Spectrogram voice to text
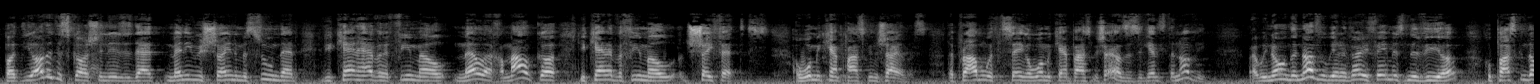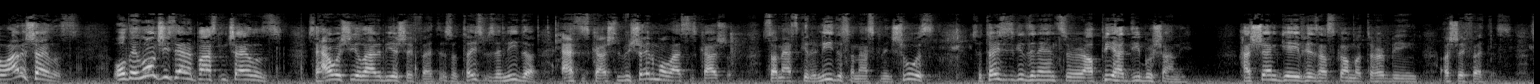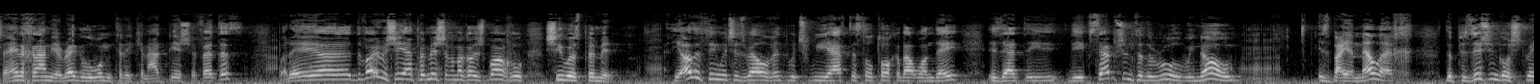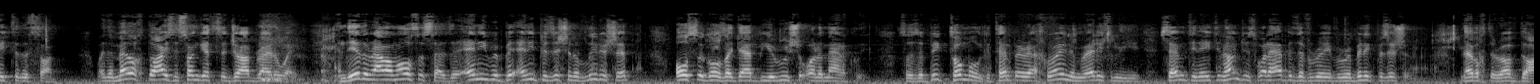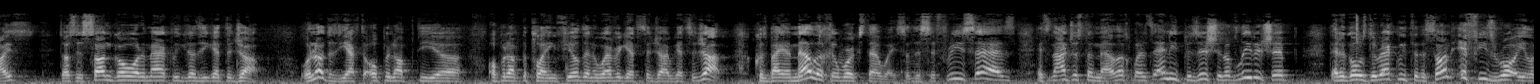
But the other discussion is, is that many Rishonim assume that if you can't have a female melech, a malka, you can't have a female shayfetis a woman can't pass in shaylas. The problem with saying a woman can't pass in shaylas is against the Navi. Right? We know in the Navi we had a very famous Neviah who passed in a lot of shaylas. All day long she said in passed in shaylas. So how is she allowed to be a shefetah? So Taisvus and Nida asked this kasha. Rishonim all asked this kasha. Some ask it in Nida, some ask it in Shavuos. So Taisvus gives an answer, Al Pi Hadibushani. Hashem gave his haskama to her being a shefetis. So a regular woman today, cannot be a shefetis, but a uh, she had permission from HaKadosh Baruch Hu, she was permitted. The other thing which is relevant, which we have to still talk about one day, is that the, the exception to the rule we know is by a melech, the position goes straight to the son. When the melech dies, the son gets the job right away. And there the Rambam also says that any, any position of leadership also goes like that, be Yerusha automatically. So there's a big tumult contemporary Achroinim already from the 17, 1800s. What happens if a, if a rabbinic position? Nebuch Rav dies. Does his son go automatically? Does he get the job? Or no, does he have to open up the uh, open up the playing field, and whoever gets the job gets the job? Because by a melech it works that way. So the Sifri says it's not just a melech, but it's any position of leadership that it goes directly to the son if he's ro'i.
